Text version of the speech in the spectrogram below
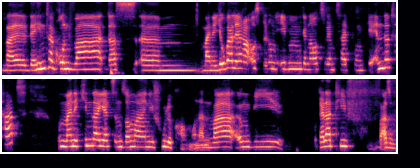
weil der Hintergrund war, dass ähm, meine Yogalehrerausbildung eben genau zu dem Zeitpunkt geendet hat und meine Kinder jetzt im Sommer in die Schule kommen. Und dann war irgendwie relativ, also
